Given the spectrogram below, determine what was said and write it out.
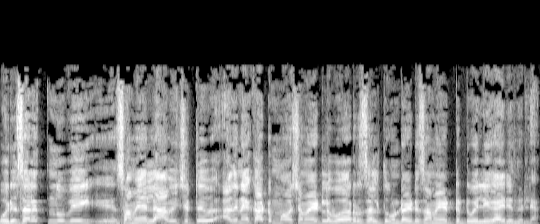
ഒരു സ്ഥലത്ത് നിന്ന് ഉപയോഗി സമയം ലാഭിച്ചിട്ട് അതിനെക്കാട്ടും മോശമായിട്ടുള്ള വേറൊരു സ്ഥലത്ത് കൊണ്ടുപോയിട്ട് സമയം ഇട്ടിട്ട് വലിയ കാര്യമൊന്നുമില്ല.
